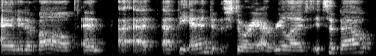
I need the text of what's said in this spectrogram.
And it evolved. And at, at the end of the story, I realized it's about,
